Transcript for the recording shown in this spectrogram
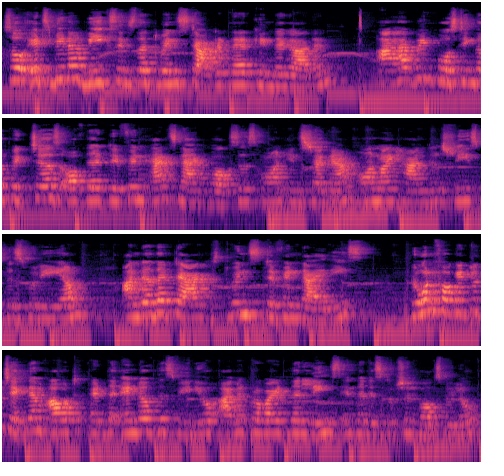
So it's been a week since the twins started their kindergarten. I have been posting the pictures of their tiffin and snack boxes on Instagram on my handle Shree's Blissfully Yum under the tag Twins Tiffin Diaries. Don't forget to check them out at the end of this video. I will provide the links in the description box below.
